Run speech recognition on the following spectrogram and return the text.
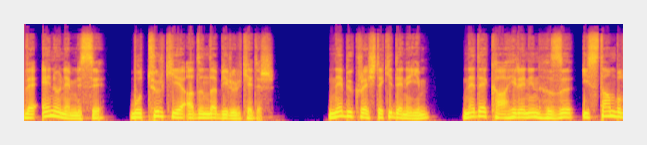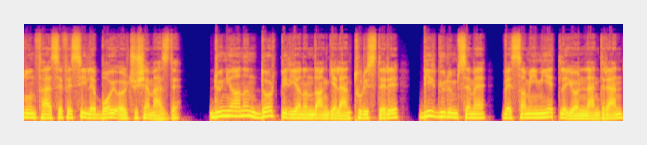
Ve en önemlisi, bu Türkiye adında bir ülkedir. Ne Bükreş'teki deneyim, ne de Kahire'nin hızı İstanbul'un felsefesiyle boy ölçüşemezdi. Dünyanın dört bir yanından gelen turistleri bir gülümseme ve samimiyetle yönlendiren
